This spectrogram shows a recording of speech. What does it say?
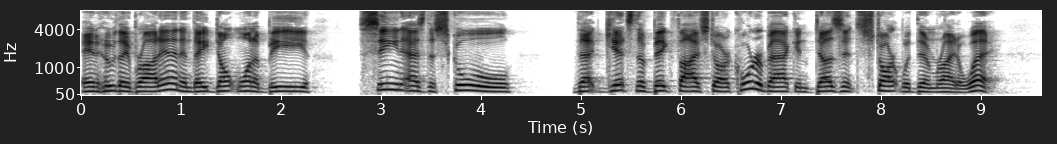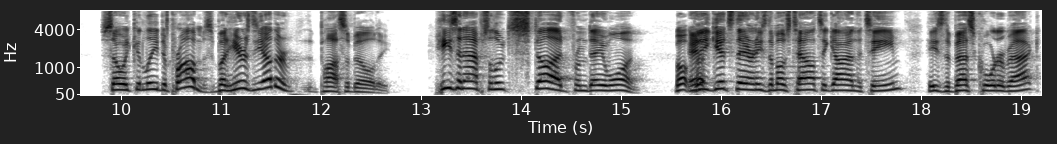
and who they brought in, and they don't want to be seen as the school that gets the big five star quarterback and doesn't start with them right away. So it could lead to problems. But here's the other possibility he's an absolute stud from day one. But- and but- he gets there and he's the most talented guy on the team. He's the best quarterback.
